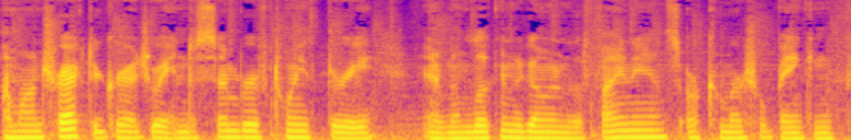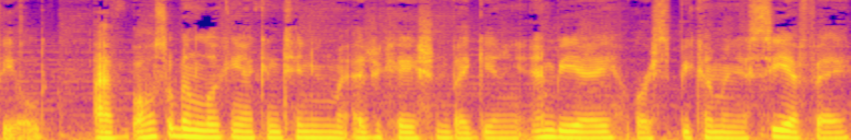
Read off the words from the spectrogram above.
I'm on track to graduate in December of 23 and have been looking to go into the finance or commercial banking field. I've also been looking at continuing my education by getting an MBA or becoming a CFA.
